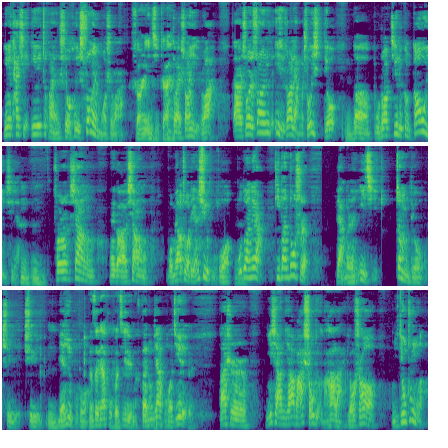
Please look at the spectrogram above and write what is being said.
因为它是因为这款是有可以双人模式玩，双人一起抓。对，双人一起抓，啊，说是双人一起抓，两个球一起丢，嗯呃，捕捉几率更高一些。嗯嗯说像那个像我们要做连续捕捉不断链，一般都是两个人一起这么丢去去嗯连续捕捉，能增加捕获几率嘛？对，能加捕获几率对。但是你想，你要把手柄拿下来，有时候你丢中了，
